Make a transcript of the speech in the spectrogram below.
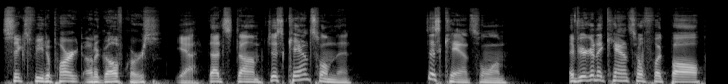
six feet apart on a golf course. Yeah, that's dumb. Just cancel them then. Just cancel them. If you're going to cancel football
